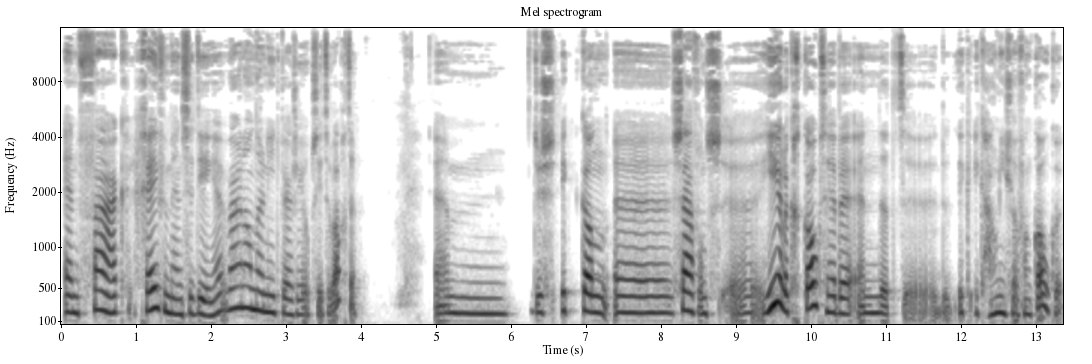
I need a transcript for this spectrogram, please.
En vaak geven mensen dingen waar een ander niet per se op zit te wachten. Um, dus ik kan uh, s'avonds uh, heerlijk gekookt hebben en dat, uh, ik, ik hou niet zo van koken.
